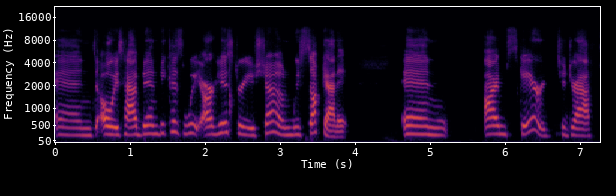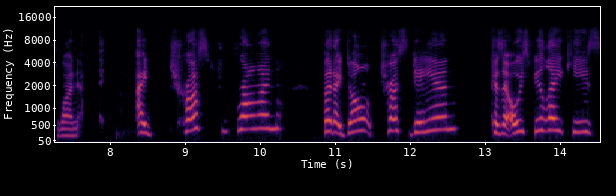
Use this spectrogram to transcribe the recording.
and always have been because we our history has shown we suck at it. And I'm scared to draft one. I trust Ron, but I don't trust Dan because I always feel like he's,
